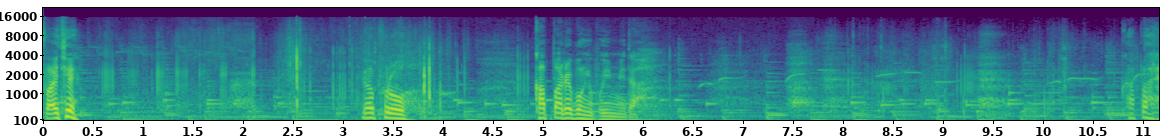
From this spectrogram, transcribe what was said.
파이팅! 옆으로 갓바레봉이 보입니다. 갓바레,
